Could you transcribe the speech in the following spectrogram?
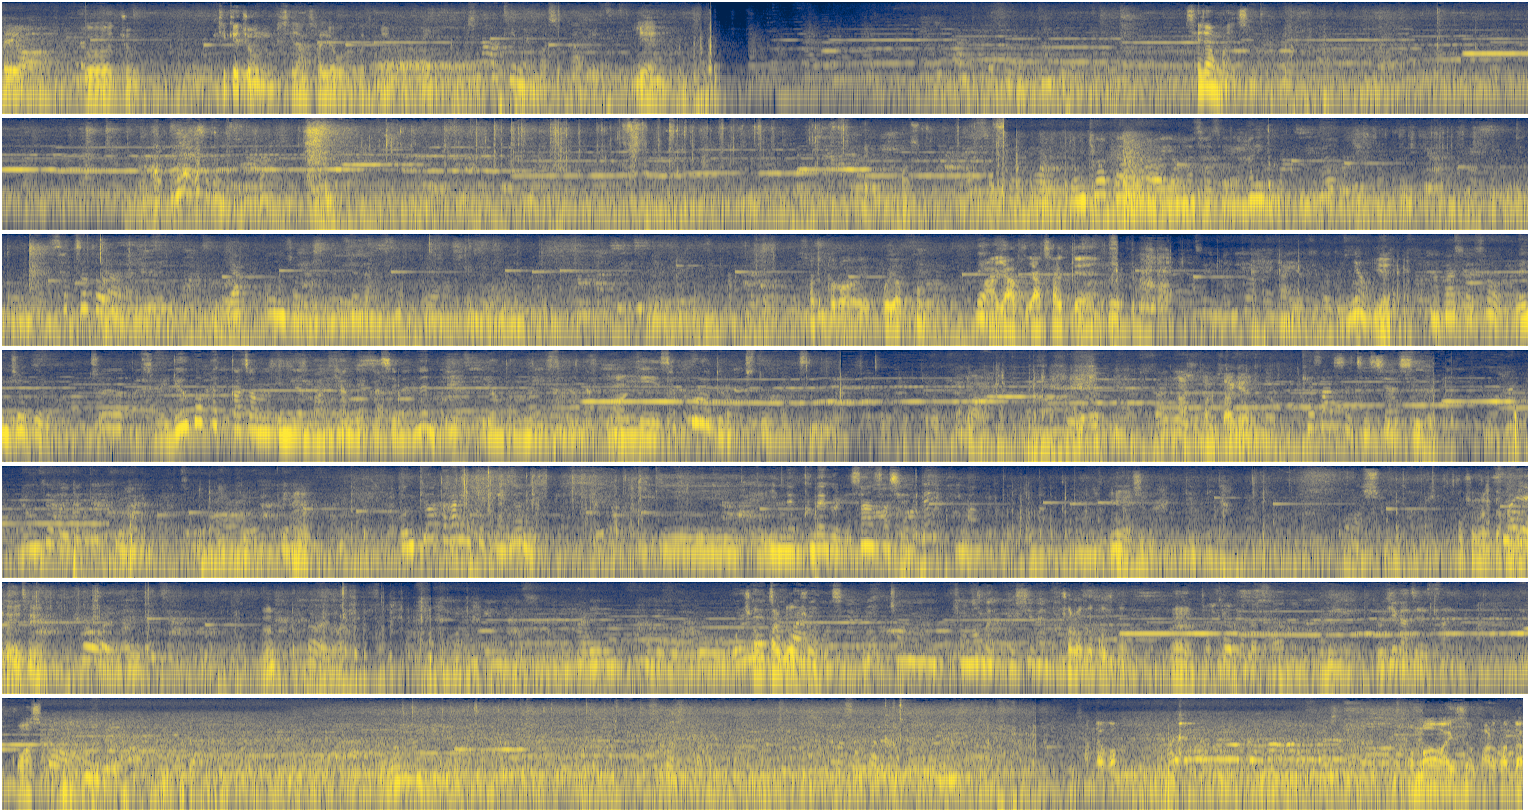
안녕하세요. 이거 좀 티켓 좀 세 장 살려고 하거든요. 네, 키나우티 멤버십까지 예. 몇장 드려요? 세 장만 있습니다. 네. 동키호테에서 이용하실 수 있는 할인 쿠폰과 사츠도라라는 약품 전문 수 있는 할인 사주도로 의약품. 네. 아, 약, 약 살 때. 지금 여기거든요. 예. 나가셔서 왼쪽으로 쭉 가시면 류보 백화점 있는 방향에 가시면은 예. 이런 건물이 있습니다. 아, 예. 이게 삿포로 드럭스토어가 있습니다. 사주로 들어볼까? 아, 예. 아, 좀 싸게 해준다고. 계산서 제시하신 그 한, 명세도 되고 2% 할인까지. 아, 2%. 네. 음. 돈키호테 할인 쿠폰은 여기에 있는 금액을 이상 사실 때 이만큼, 이만큼, 이만큼 예. 식으로 할인됩니다. 고맙습니다. 혹시 모르니까 한번 더 해도 돼요? 표 얼마인데? 응? 표 얼마? 할인 원래 1850 1850원이 1590원 1590원. 예. 호텔보다 싸네. 여기가 제일 싸요 고맙습니다. 산다고? 엄마가 맛있으면 바로 산다.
